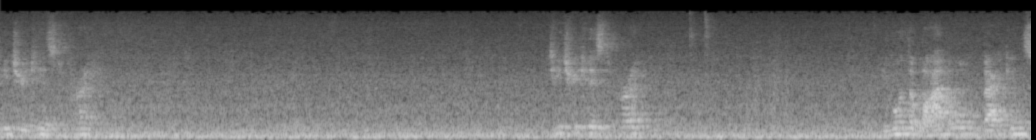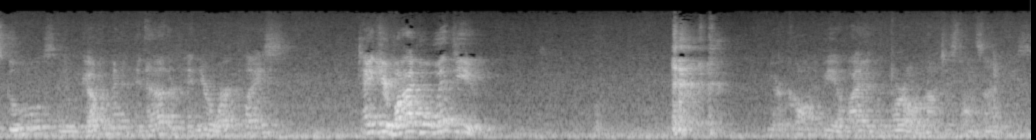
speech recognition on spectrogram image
Teach your kids to pray. Teach your kids to pray. You want the Bible back in schools and in government and other in your workplace? Take your Bible with you. You're called to be a light of the world, not just on Sundays.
